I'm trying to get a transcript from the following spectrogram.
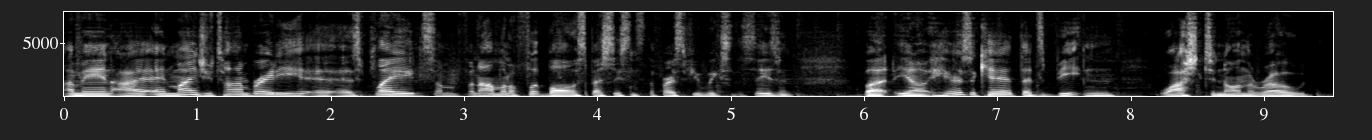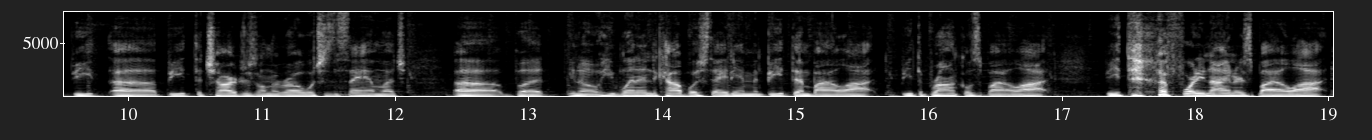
I mean, I and mind you, Tom Brady has played some phenomenal football, especially since the first few weeks of the season. But you know, here's a kid that's beaten Washington on the road, beat uh, beat the Chargers on the road, which isn't saying much. Uh, but you know, he went into Cowboy Stadium and beat them by a lot, beat the Broncos by a lot, beat the 49ers by a lot.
